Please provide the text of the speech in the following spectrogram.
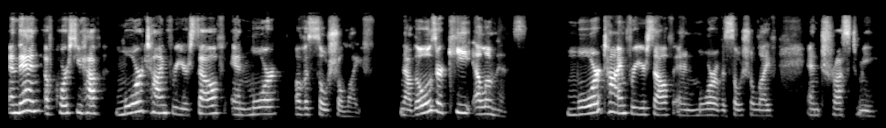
And then, of course, you have more time for yourself and more of a social life. Now, those are key elements. More time for yourself and more of a social life. And trust me,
